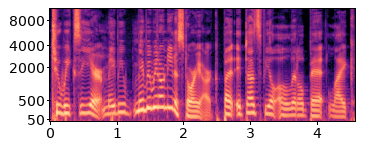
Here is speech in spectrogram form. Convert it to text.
2 weeks a year. Maybe maybe we don't need a story arc, but it does feel a little bit like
